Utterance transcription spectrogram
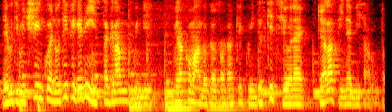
le ultime 5 notifiche di Instagram quindi mi raccomando che lo trovate anche qui in descrizione che alla fine vi saluto.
